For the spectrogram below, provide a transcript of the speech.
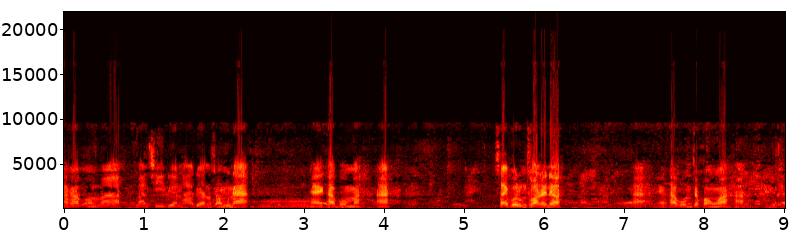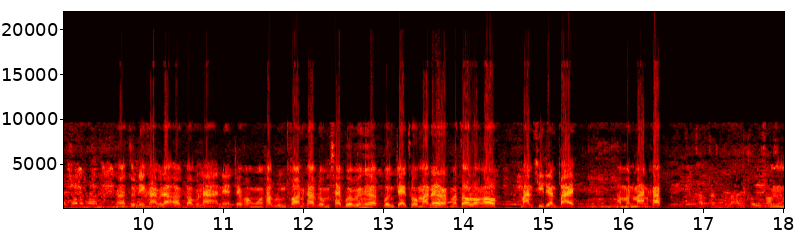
นะครับออกมามันสี่เดือนห้าเดือนสองหมื่นห้าไงครับผมมาอะใส่เบอร์ลุงทอนเลยเนอะ อ่าเนี่ยครับผมเจ้าของว่าอะนี่ขายเก้าพันห้าอ่าตัวนี้ขายไปแล้วเอากับปัญหาเนี่ยเจ้าของวังครับลุงทอนครับเดี๋ยวผมใส่เบอร์ไปเพื่อเบิ่งใจโทรมาเนอะมาต่อรองเอามันสี่เดือนไปอะมันมันๆครับคัดกันมาหลายเขาที่สองอืม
